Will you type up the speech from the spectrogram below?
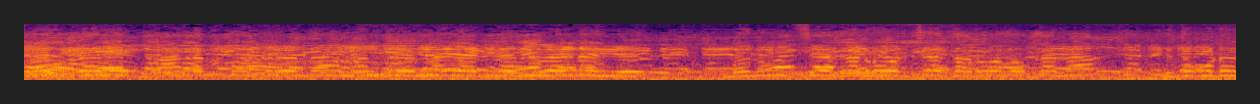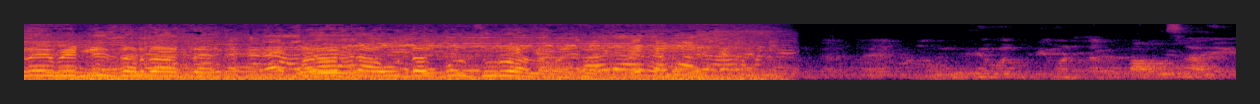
या ठिकाणी पालकमंत्र्यांना मंत्र्यांना या ठिकाणी वेळ नाहीये म्हणून शेखर रोडच्या सर्व लोकांना तिथं कुठेतरी वेटिंग धरलं जाते मला वाटतं उड्डाण पूल सुरू आला पाहिजे. मुख्यमंत्री म्हणतात पाऊस आहे.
